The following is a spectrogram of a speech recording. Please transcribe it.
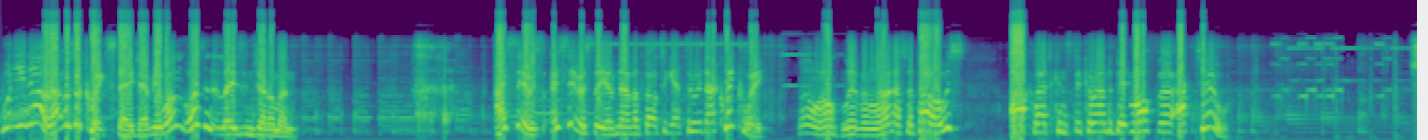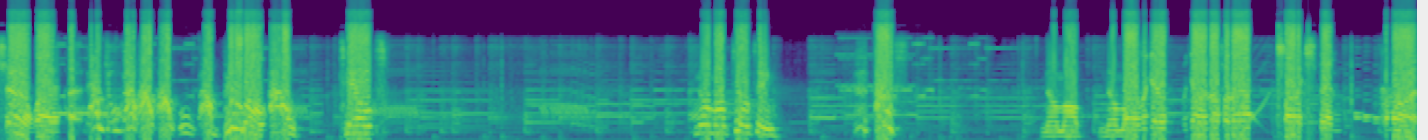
What do you know? That was a quick stage, everyone, wasn't it, ladies and gentlemen? I serious, I seriously have never thought to get through it that quickly. Oh well, live and learn, I suppose. Arclad can stick around a bit more for Act 2. Sure, why not? Ow, ow, ow, ow, ow, ow, ow, pinball, ow! Tilt! No more tilting! Ouch! No more, no more, Well, we got, we got enough of that. Sonic spin. Come on.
